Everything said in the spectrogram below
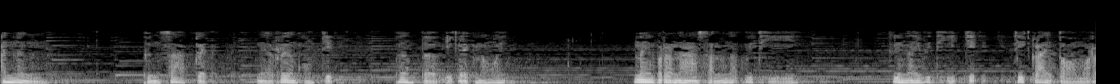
อันหนึ่ง พึงทราบเกล็ดในเรื่องของจิต เพิ่มเติมอีกเล็กน้อย ในบรณาสันนวิถี คือในวิถีจิตที่ใกล้ต่อมร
